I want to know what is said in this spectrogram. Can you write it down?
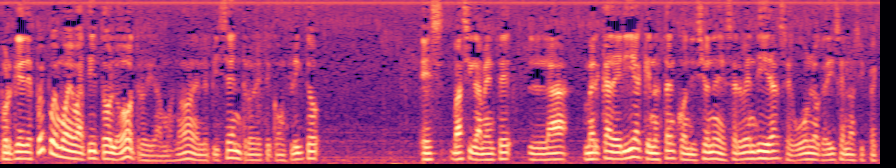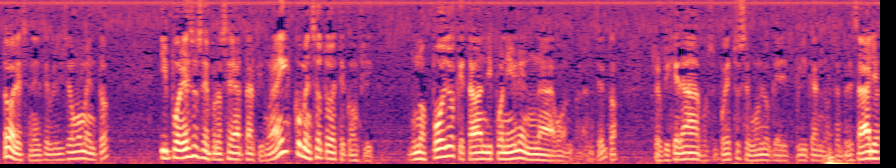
porque después podemos debatir todo lo otro, digamos, ¿no? El epicentro de este conflicto es básicamente la mercadería que no está en condiciones de ser vendida, según lo que dicen los inspectores en ese preciso momento, y por eso se procede a tal fin. Ahí comenzó todo este conflicto. Unos pollos que estaban disponibles en una góndola, ¿no es cierto? Refrigerada, por supuesto, según lo que explican los empresarios,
